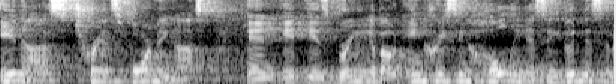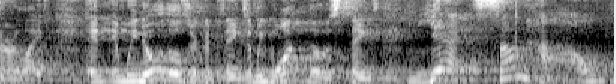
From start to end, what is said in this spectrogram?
in us transforming us and it is bringing about increasing holiness and goodness in our life. And, and we know those are good things, and we want those things. Yet, somehow,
